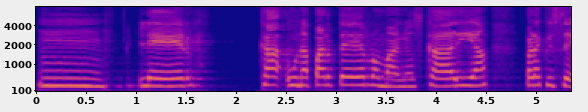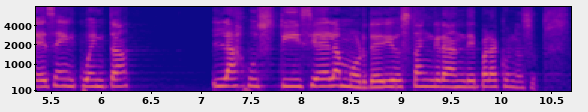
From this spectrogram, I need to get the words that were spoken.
mm, leer una parte de Romanos cada día para que ustedes se den cuenta la justicia del amor de Dios tan grande para con nosotros.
